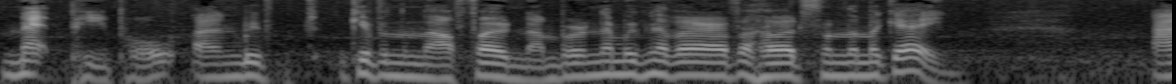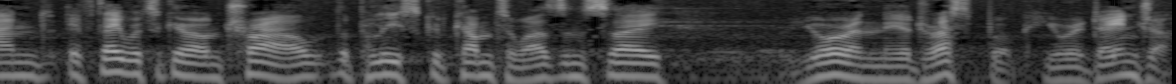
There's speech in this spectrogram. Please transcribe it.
met people and we've given them our phone number and then we've never ever heard from them again. And if they were to go on trial, the police could come to us and say, You're in the address book, you're a danger.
